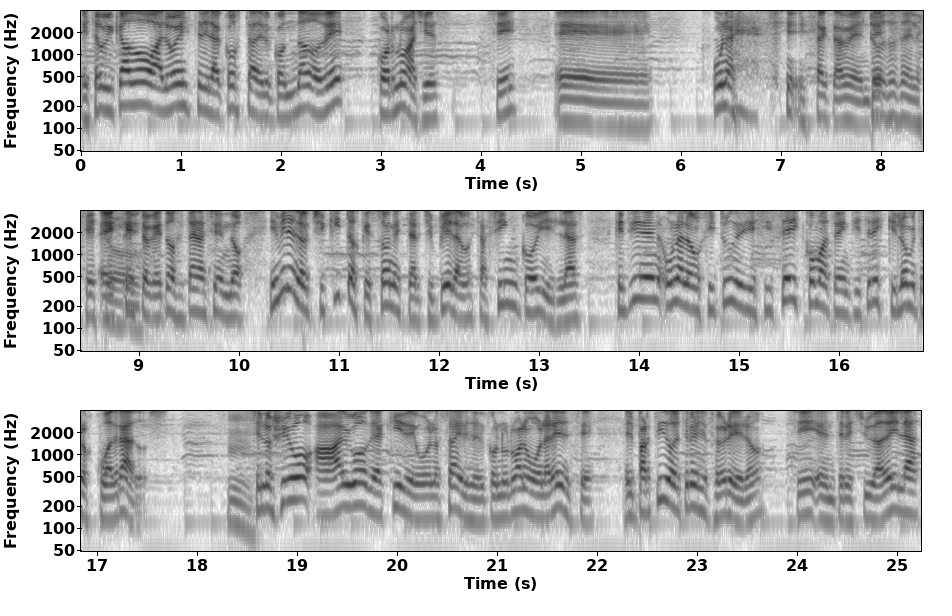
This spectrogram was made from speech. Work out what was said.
Está ubicado al oeste de la costa del condado de Cornualles. ¿sí? Eh, una, sí, exactamente. Todos hacen el gesto. El gesto que todos están haciendo. Y miren lo chiquitos que son este archipiélago, estas cinco islas, que tienen una longitud de 16,33 kilómetros cuadrados. Hmm. Se lo llevó a algo de aquí, de Buenos Aires, del conurbano bonaerense. El partido de 3 de febrero, ¿sí? entre Ciudadela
